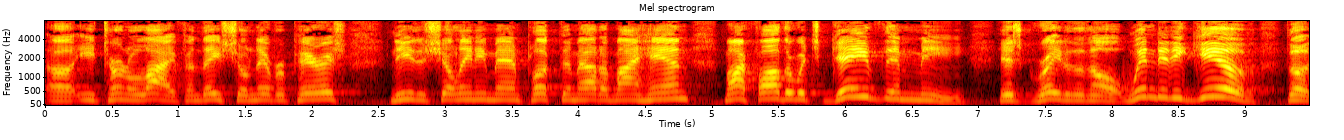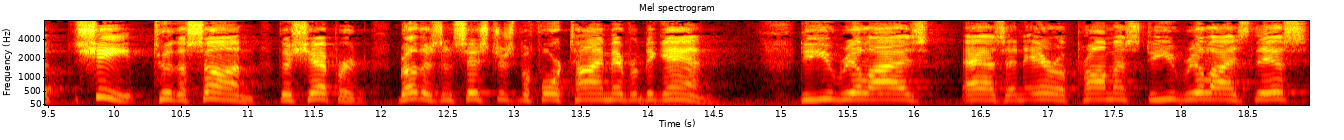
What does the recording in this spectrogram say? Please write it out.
uh, eternal life, and they shall never perish, neither shall any man pluck them out of my hand. My Father which gave them me is greater than all. When did he give the sheep to the Son, the shepherd? Brothers and sisters, before time ever began. Do you realize, as an heir of promise, do you realize this?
